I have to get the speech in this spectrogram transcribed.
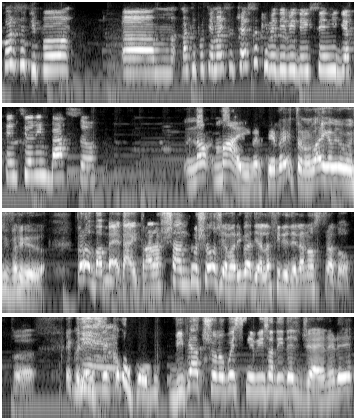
forse tipo... ehm, ma tipo ti è mai successo che vedevi dei segni di attenzione in basso? No, mai, perché veramente non ho mai capito come si faceva. Però vabbè, dai, tralasciando ciò siamo arrivati alla fine della nostra top. E quindi Yeah. se comunque vi piacciono questi episodi del genere,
